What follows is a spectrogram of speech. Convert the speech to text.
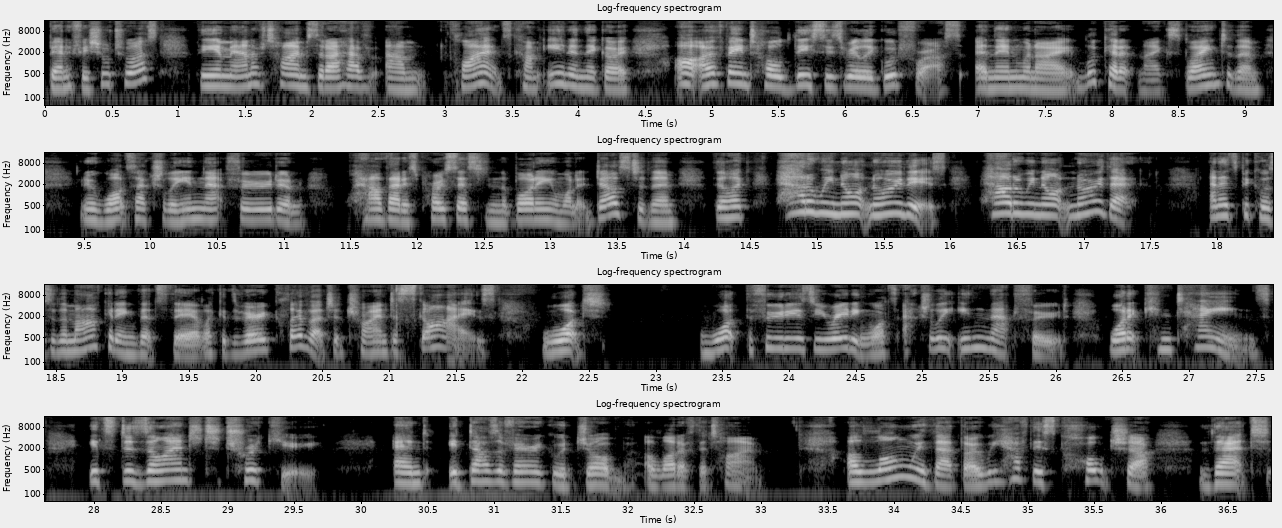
beneficial to us. The amount of times that I have um, clients come in and they go, "Oh, I've been told this is really good for us," and then when I look at it and I explain to them, you know, what's actually in that food and how that is processed in the body and what it does to them, they're like, "How do we not know this? How do we not know that?" And it's because of the marketing that's there. Like it's very clever to try and disguise what what the food is you're eating, what's actually in that food, what it contains. It's designed to trick you, and it does a very good job a lot of the time. Along with that, though, we have this culture that,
